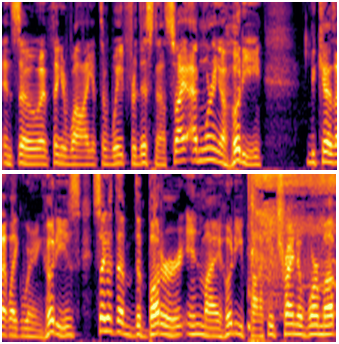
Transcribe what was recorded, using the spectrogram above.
and so I figured, well, I have to wait for this now. So I, I'm wearing a hoodie because I like wearing hoodies. So I got the the butter in my hoodie pocket, trying to warm up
